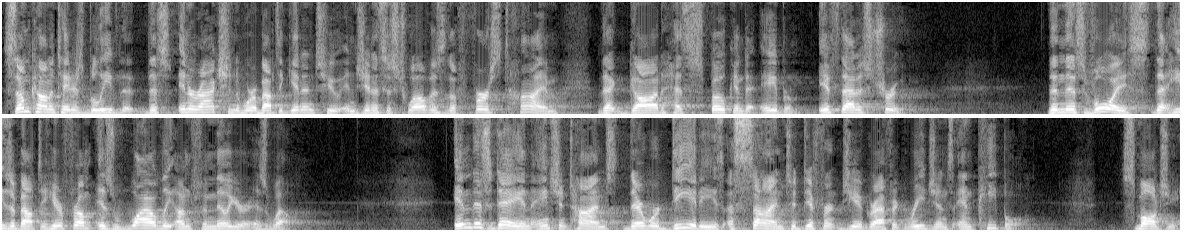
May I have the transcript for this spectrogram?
some commentators believe that this interaction that we're about to get into in Genesis 12 is the first time that God has spoken to Abram, if that is true then this voice that he's about to hear from is wildly unfamiliar as well. In this day, in ancient times, there were deities assigned to different geographic regions and people, small g.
